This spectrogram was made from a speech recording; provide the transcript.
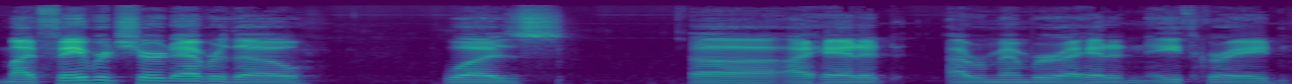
my favorite shirt ever though was uh, I had it. I remember I had it in eighth grade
